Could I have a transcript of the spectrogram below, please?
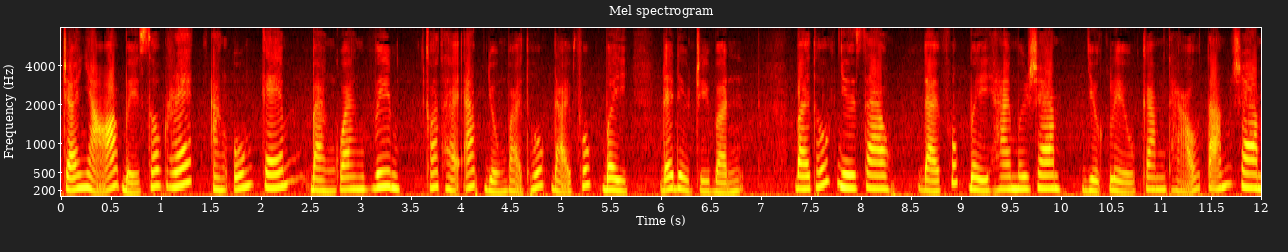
Trẻ nhỏ bị sốt rét, ăn uống kém, bàng quang viêm có thể áp dụng bài thuốc đại phúc bì để điều trị bệnh. Bài thuốc như sau: đại phúc bì 20g, dược liệu cam thảo 8g,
